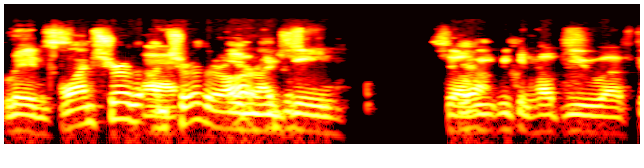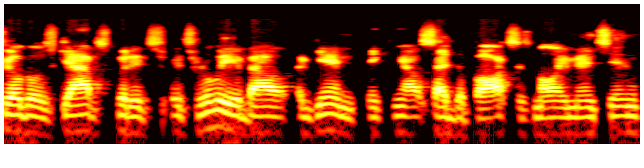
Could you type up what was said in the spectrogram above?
lives. Oh, I'm sure. That, I'm uh, sure there are. In Eugene. So yeah. we, we can help you uh, fill those gaps, but it's it's really about again thinking outside the box, as Molly mentioned,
